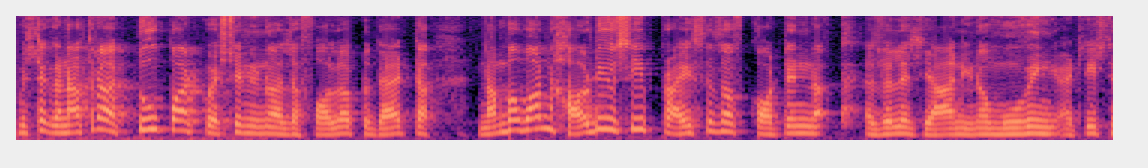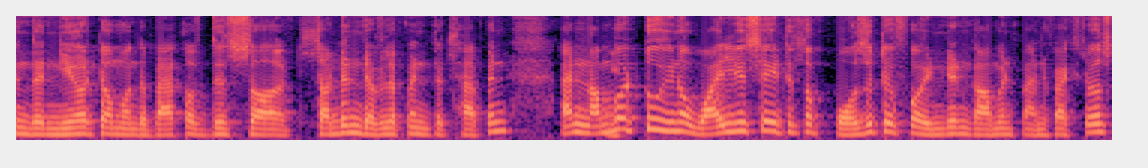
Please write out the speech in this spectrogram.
Mr. Ganatra, a two-part question, you know, as a follow-up to that. Uh, number one, how do you see prices of cotton uh, as well as yarn, you know, moving at least in the near term on the back of this uh, sudden development that's happened? And number two, you know, while you say it is a positive for Indian garment manufacturers,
